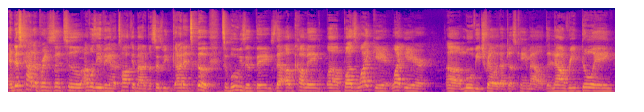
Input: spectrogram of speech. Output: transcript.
And this kind of brings us into I wasn't even gonna talk about it, but since we got into to movies and things, that upcoming uh, Buzz Lightyear Lightyear uh, movie trailer that just came out. They're now redoing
